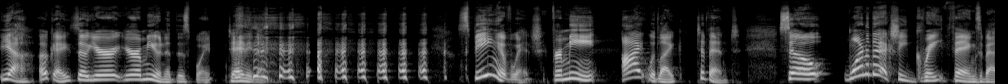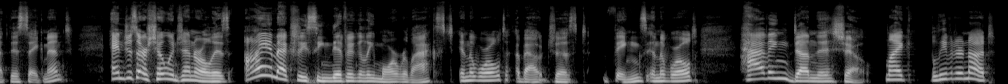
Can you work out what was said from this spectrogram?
Yeah. Okay. So you're you're immune at this point to anything. Speaking of which, for me, I would like to vent. So one of the actually great things about this segment and just our show in general is I am actually significantly more relaxed in the world about just things in the world having done this show. Like, believe it or not,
